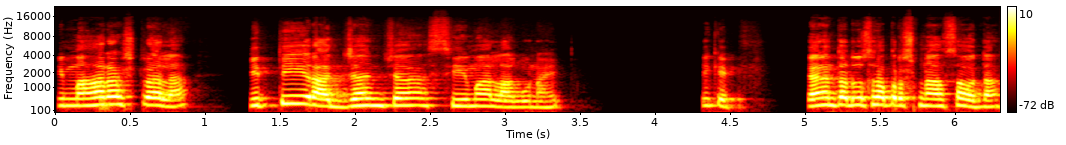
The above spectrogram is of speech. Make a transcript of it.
की महाराष्ट्राला किती राज्यांच्या सीमा लागून आहेत ठीक आहे. त्यानंतर दुसरा प्रश्न असा होता.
